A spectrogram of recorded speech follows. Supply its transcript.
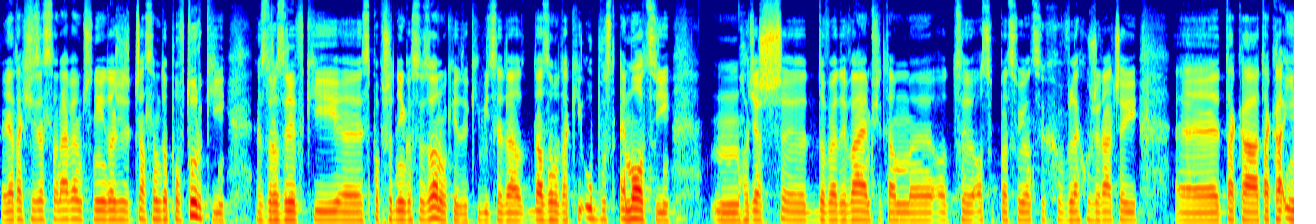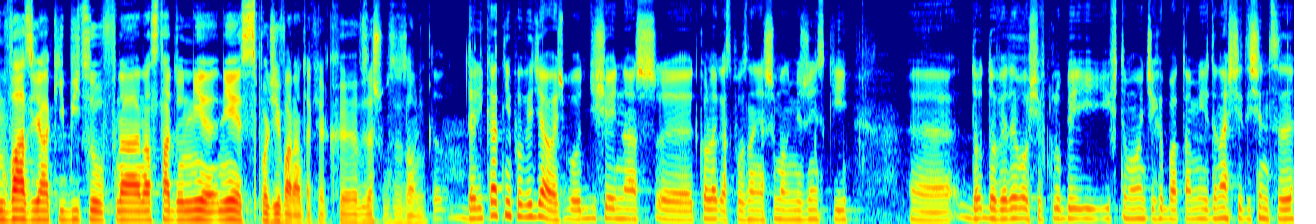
Ja tak się zastanawiam, czy nie dojdzie czasem do powtórki z rozrywki z poprzedniego sezonu, kiedy kibice da, dadzą taki upust emocji, Mm, chociaż e, dowiadywałem się tam e, od osób pracujących w Lechu, że raczej e, taka, taka inwazja kibiców na, na stadion nie, nie jest spodziewana, tak jak w zeszłym sezonie. To delikatnie powiedziałeś, bo dzisiaj nasz kolega z Poznania, Szymon Mierzyński, do, dowiadywał się w klubie i, i w tym momencie chyba tam 11 tysięcy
